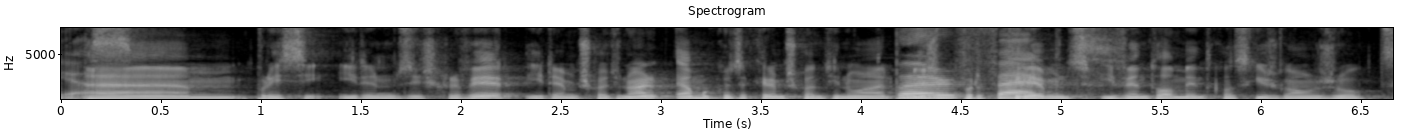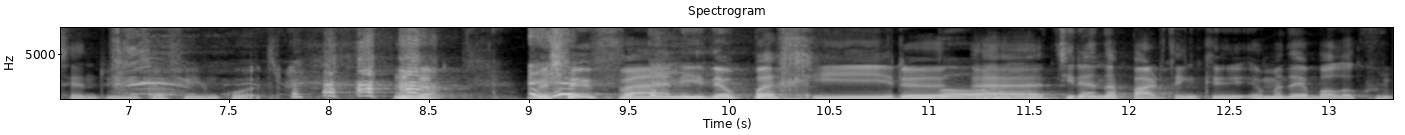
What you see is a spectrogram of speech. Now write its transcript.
Yes. Um, por isso, sim, iremos inscrever, iremos continuar. É uma coisa que queremos continuar, mesmo porque Perfect. queremos eventualmente conseguir jogar um jogo decente e isso ao fim um com o outro. mas, mas foi funny, deu para rir. Uh, tirando a parte em que eu mandei a bola com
